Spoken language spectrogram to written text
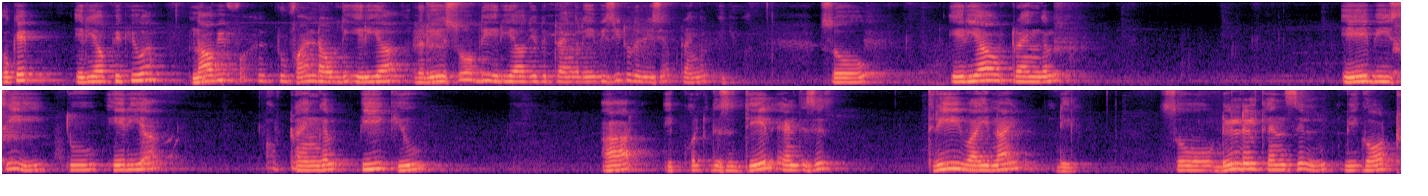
okay area of PQR now we find to find out the area the ratio of the area of the triangle ABC to the ratio of triangle PQR so area of triangle ABC to area of triangle PQR equal to this is del and this is 3 by 9 del so del del cancel we got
